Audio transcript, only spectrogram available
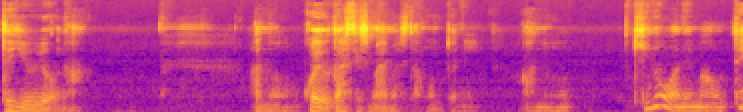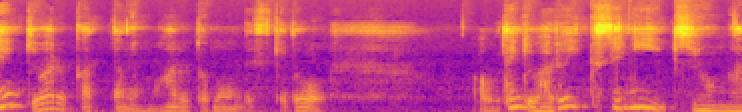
ていうようなあの声を出してしまいました、本当に。あの昨日はね、まあお天気悪かったのもあると思うんですけど、お天気悪いくせに気温が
